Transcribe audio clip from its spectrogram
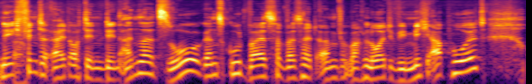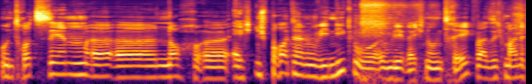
Nee, ich finde halt auch den, den Ansatz so ganz gut, weil es, es halt einfach Leute wie mich abholt und trotzdem äh, äh, noch äh, echten Sportlern wie Nico irgendwie Rechnung trägt. Weil also ich meine,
